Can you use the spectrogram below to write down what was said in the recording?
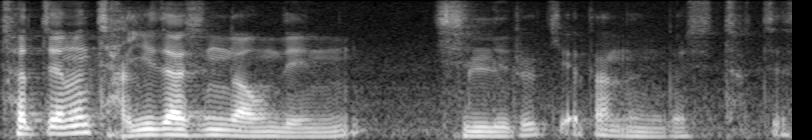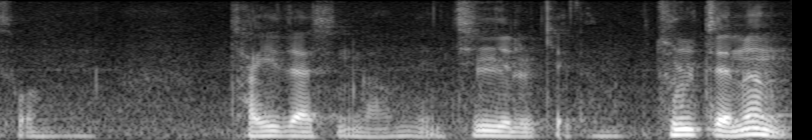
첫째는 자기 자신 가운데 있는 진리를 깨닫는 것이 첫째 서원이에요. 자기 자신 가운데 진리를 깨닫는 것. 둘째는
